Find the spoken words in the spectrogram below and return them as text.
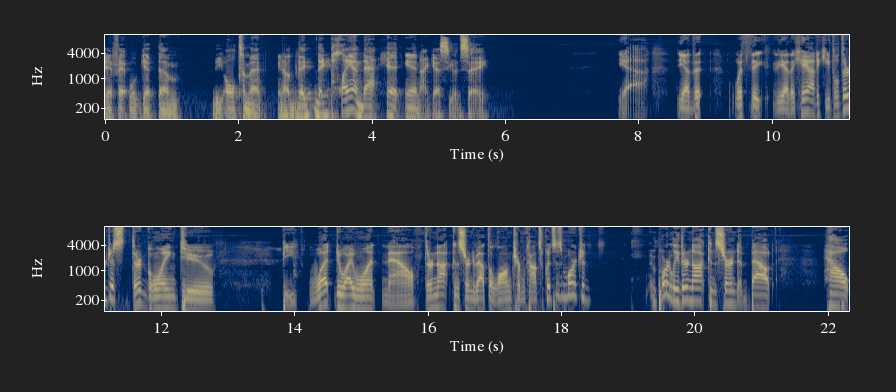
if it will get them the ultimate. You know, they they plan that hit in. I guess you would say. Yeah, yeah. The with the yeah the chaotic evil, they're just they're going to be. What do I want now? They're not concerned about the long term consequences. More importantly, they're not concerned about how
